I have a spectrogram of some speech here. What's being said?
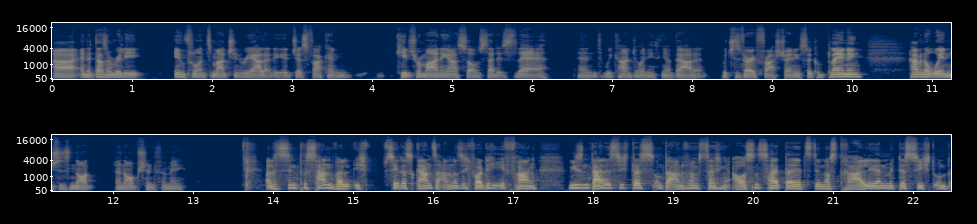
Uh, and it doesn't really influence much in reality. It just fucking keeps reminding ourselves that it's there and we can't do anything about it, which is very frustrating. So complaining, having a whinge is not an option for me. Also das ist interessant, weil ich sehe das ganz anders. Ich wollte dich eh fragen, wie denn deine Sicht als unter Anführungszeichen Außenseiter jetzt in Australien mit der Sicht und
